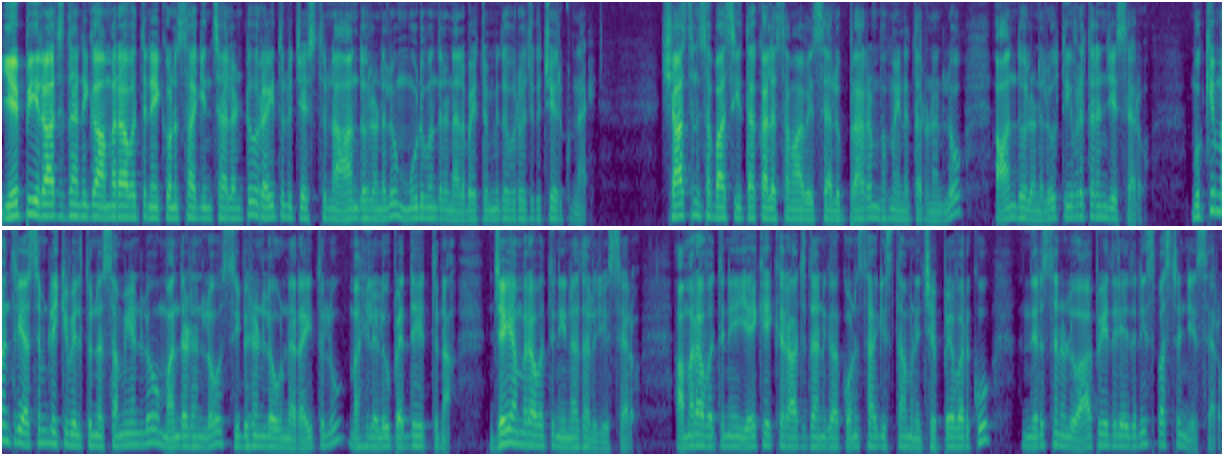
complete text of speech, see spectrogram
ఏపీ రాజధానిగా అమరావతినే కొనసాగించాలంటూ రైతులు చేస్తున్న ఆందోళనలు మూడు వందల నలభై తొమ్మిదవ రోజుకు చేరుకున్నాయి. శాసనసభ శీతాకాల సమావేశాలు ప్రారంభమైన తరుణంలో ఆందోళనలు తీవ్రతరం చేశారు. ముఖ్యమంత్రి అసెంబ్లీకి వెళ్తున్న సమయంలో మందడంలో శిబిరంలో ఉన్న రైతులు మహిళలు పెద్ద ఎత్తున జై అమరావతి నినాదాలు చేశారు. అమరావతిని ఏకైక రాజధానిగా కొనసాగిస్తామని చెప్పే వరకు నిరసనలు ఆపేది లేదని స్పష్టం చేశారు.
